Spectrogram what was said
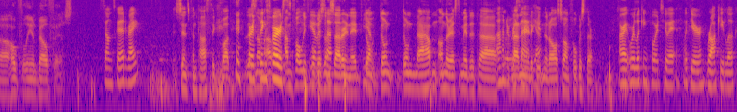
uh, hopefully in Belfast. Sounds good, right? It sounds fantastic, but First things I'm, first. I'm fully You have a focused on Saturday night. Yep. Don't, don't, don't. I haven't underestimated uh, 100%, Vladimir yeah. Nikitin at all, so I'm focused there. All right, we're looking forward to it with your Rocky look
